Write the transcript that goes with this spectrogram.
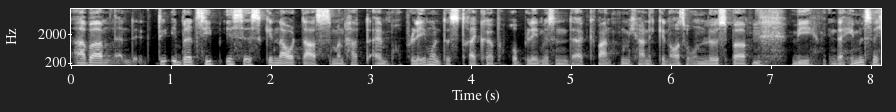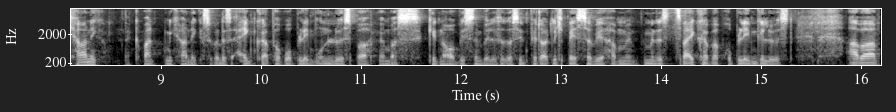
Aber im Prinzip ist es genau das. Man hat ein Problem und das Dreikörperproblem ist in der Quantenmechanik genauso unlösbar mhm. wie in der Himmelsmechanik. In der Quantenmechanik ist sogar das Einkörperproblem unlösbar, wenn man es genau wissen will. Also da sind wir deutlich besser. Wir haben, wenn man das Zweikörperproblem Problem gelöst. Aber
